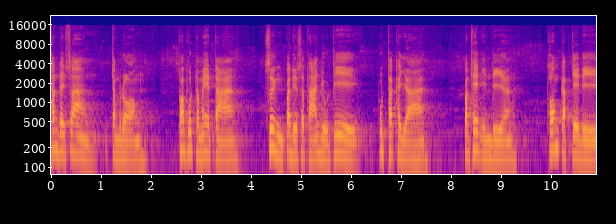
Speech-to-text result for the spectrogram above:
ท่านได้สร้างจำลอง พระพุทธเมตตา ซึ่งประดิษฐานอยู่ที่พุทธคยา ประเทศอินเดีย พร้อมกับเจดีย์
